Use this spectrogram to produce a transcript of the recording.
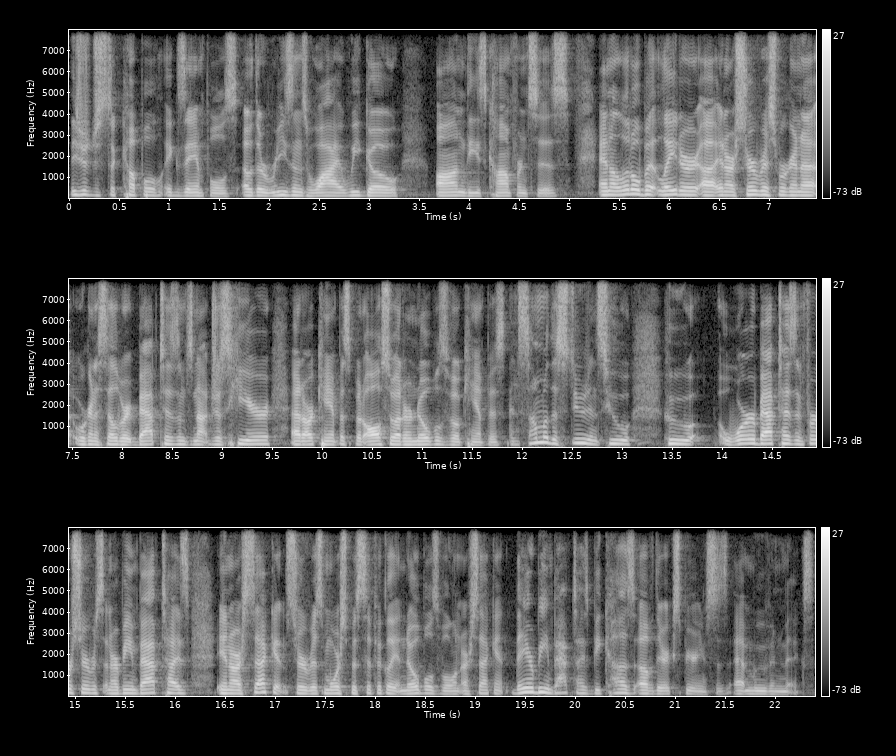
These are just a couple examples of the reasons why we go on these conferences. And a little bit later uh, in our service, we're gonna we're gonna celebrate baptisms, not just here at our campus, but also at our Noblesville campus. And some of the students who who were baptized in first service and are being baptized in our second service, more specifically at Noblesville in our second, they are being baptized because of their experiences at Move and Mix,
